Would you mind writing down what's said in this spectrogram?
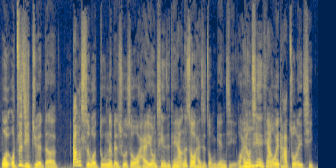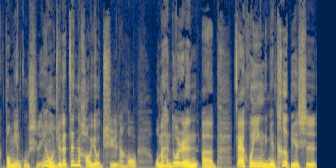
我我自己觉得。当时我读那本书的时候，我还用亲子天下，那时候我还是总编辑，我还用嗯亲子天下为他做了一期封面故事，因为我觉得真的好有趣。然后我们很多人呃，在婚姻里面，特别是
